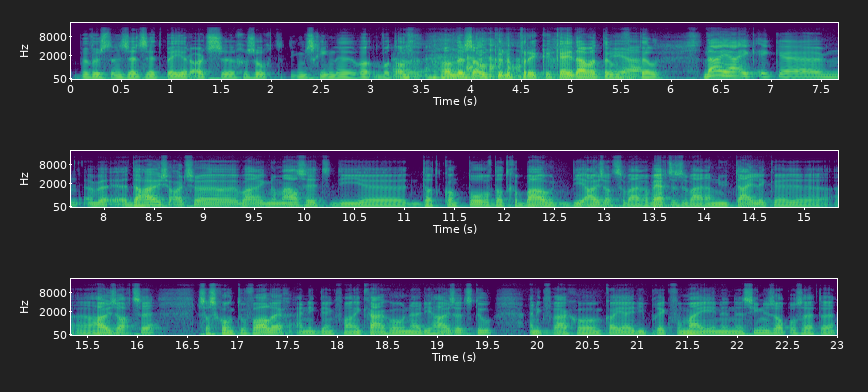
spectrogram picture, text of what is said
bewust een ZZP'er-arts eh, gezocht, die misschien eh, wat, wat Oh. anders zou kunnen prikken. Kan je daar wat over Ja. vertellen? Nou ja, ik, ik, de huisartsen waar ik normaal zit, die, eh, dat kantoor of dat gebouw, die huisartsen waren weg. Dus ze waren nu tijdelijke eh, eh, huisartsen. Dus dat is gewoon toevallig. En ik denk van, ik ga gewoon naar die huisarts toe. En ik vraag gewoon, kan jij die prik voor mij in een eh, sinaasappel zetten?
